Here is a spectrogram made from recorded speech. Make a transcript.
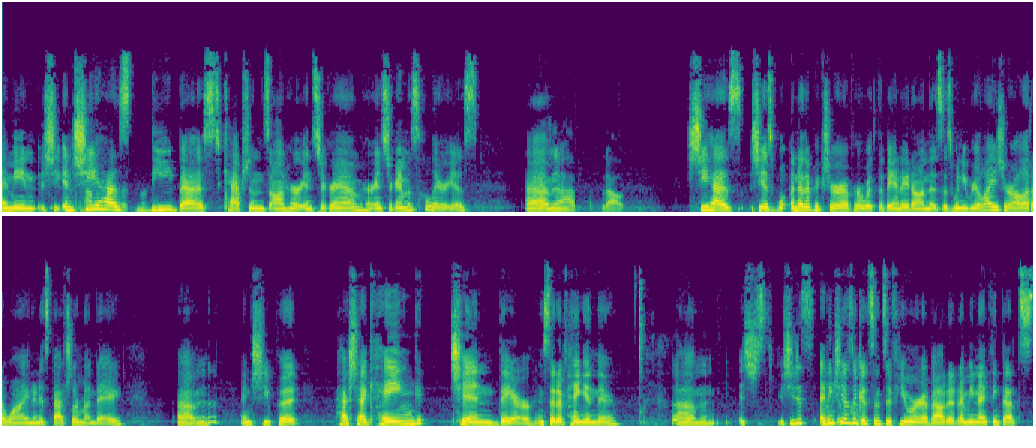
I mean, she and she has the best captions on her Instagram. Her Instagram is hilarious. Um, I haven't checked it out. She has she has another picture of her with the band-aid on that says, "When you realize you're all out of wine and it's Bachelor Monday," um, and she put hashtag hang chin there instead of hang in there. Um, it's just, she just I think she has a good sense of humor about it. I mean, I think that's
